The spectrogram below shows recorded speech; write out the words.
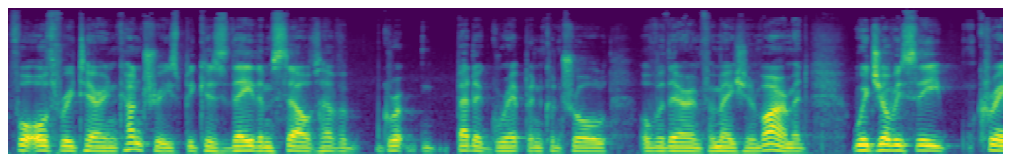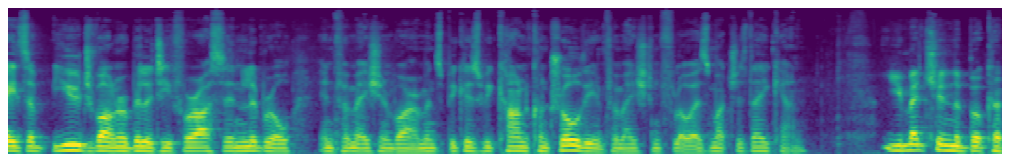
for authoritarian countries because they themselves have a better grip and control over their information environment, which obviously creates a huge vulnerability for us in liberal information environments because we can't control the information flow as much as they can. You mentioned in the book uh,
